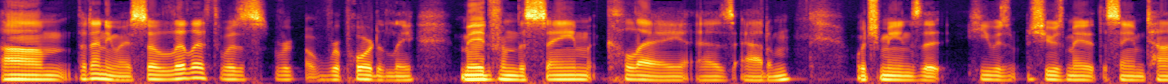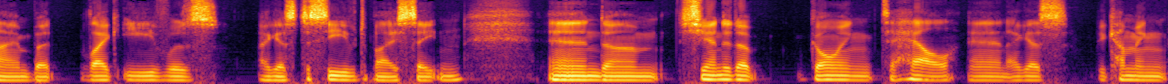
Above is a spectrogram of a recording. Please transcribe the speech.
Um, but anyway, so Lilith was re- reportedly made from the same clay as Adam, which means that he was she was made at the same time, but like Eve was, I guess, deceived by Satan, and um, she ended up going to hell, and I guess becoming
